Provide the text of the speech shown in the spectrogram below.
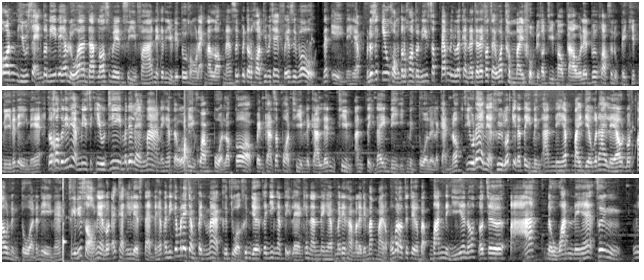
ครหิวแสงตัวนี้นะครับหรือว่าดัตลอสเวนสีฟ้าเนี่ยก็จะอยู่ในตู้ของแร็กนาล็อกนะซึ่งเป็นตัวละครที่ไม่ใช่เฟสติวัลนั่นเองนะครับมาดูสกิลของตัวละครตัวนี้สักแป๊บหนึ่งแล้วกันนะจะได้เข้าใจว่าทำไมผมถึงเอาทีมเมาเกาเล่นเพื่อความสนุกในคลิปนี้นั่นเองนะฮะตัวละครตัวนี้เนี่ยมีสกิลที่ไม่ได้แรงมากนะครับแต่ว่ามีความปวดแล้วก็เป็นการซัพพอร์ตทีมในการเล่นทีมอันติได้ดีอีกหนึ่งตัวเลยแล้วกันเนาะสกิลแรกเนี่ยคือลดเกรดอันติหนึ่งอันนะครับใบเดียวก็ได้แล้วลดเป้าหนึ่งตัวนั่นเองนะสกิลที่สองเนี่ยลด attack relate stat นะครับอันนี้ก็ไม่ได้จำเป็นมากคือจั่วขึ้นเยอะก็ยิ่งกันติแรงแค่นั้นนะครับไม่ได้ทำอะไรได้มากมายหรอกเพราะว่าเราจะเจอแบบบันอย่างนี้เนาะเราเจอป๋าเดอะวันนะฮะซึ่ง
